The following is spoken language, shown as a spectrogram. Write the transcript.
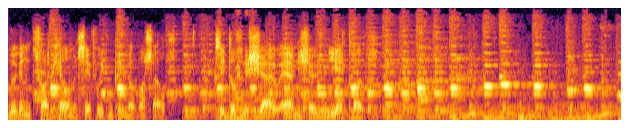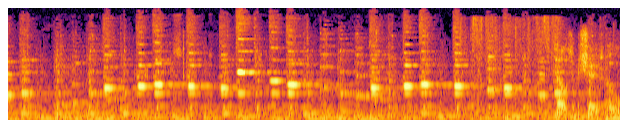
We're gonna try kill him and see if we can pick it up ourselves. Because it doesn't show, it only shows when you get close. Tell us if it shows. Oh.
